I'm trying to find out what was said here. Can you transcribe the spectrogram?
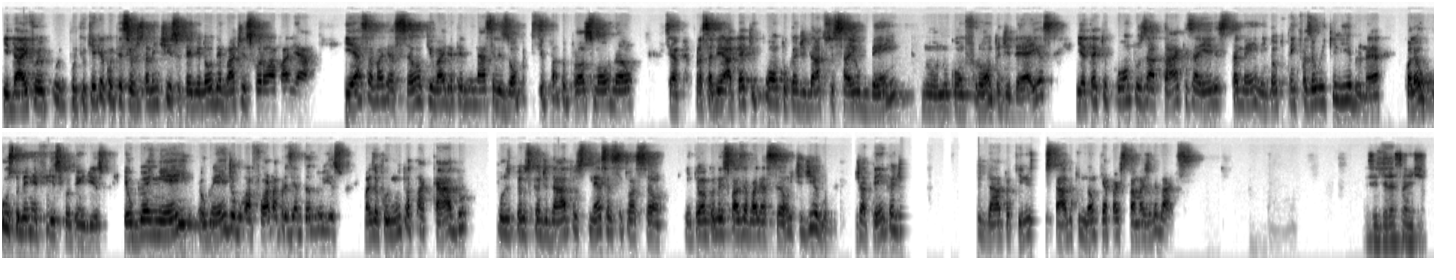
E daí foi porque o que, que aconteceu? Justamente isso, terminou o debate, eles foram avaliar e essa avaliação é o que vai determinar se eles vão participar do próximo ou não, para saber até que ponto o candidato se saiu bem no, no, confronto de ideias e até que ponto os ataques a eles também. Então, tu tem que fazer o equilíbrio, né? Qual é o custo-benefício que eu tenho disso? Eu ganhei, eu ganhei de alguma forma apresentando isso, mas eu fui muito atacado por, pelos candidatos nessa situação. Então, é quando eles fazem a avaliação e te digo, já tem candidato candidato aqui no estado que não quer participar mais de debates. Isso é interessante,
